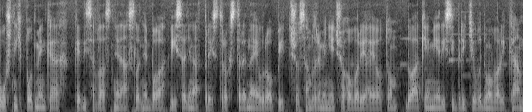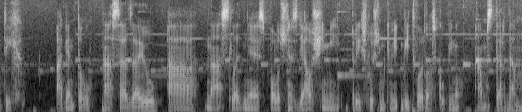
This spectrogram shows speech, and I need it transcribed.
púštnych podmienkach, kedy sa vlastne následne bola vysadená v priestoroch Strednej Európy, čo samozrejme niečo hovorí aj o tom, do akej miery si Briti uvedomovali, kam tých agentov nasádzajú a následne spoločne s ďalšími príslušníkmi vytvorila skupinu Amsterdam.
